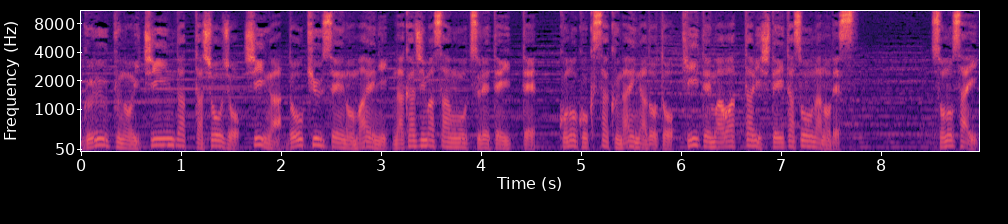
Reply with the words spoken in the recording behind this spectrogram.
グループの一員だった少女 C が同級生の前に中島さんを連れて行って、この国策ないなどと聞いて回ったりしていたそうなのです。その際、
